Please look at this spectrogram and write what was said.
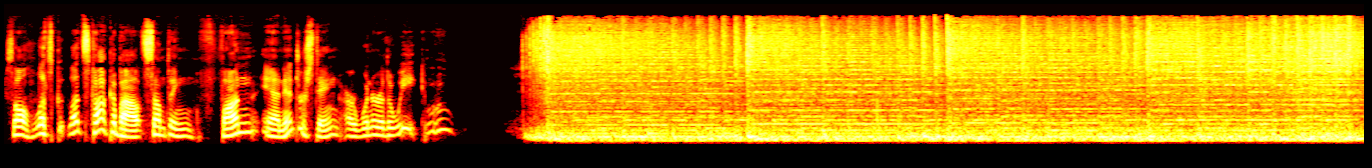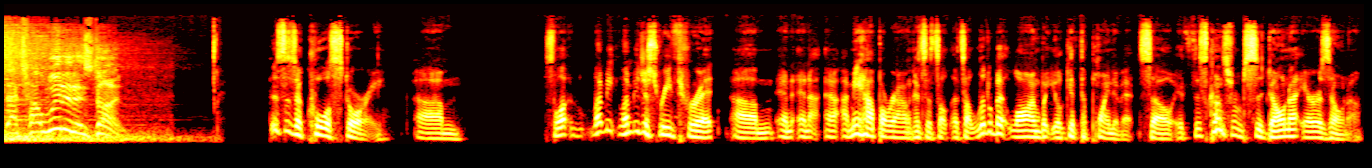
So let's let's talk about something fun and interesting. Our winner of the week. That's how winning is done. This is a cool story. Um, so let, let me let me just read through it, um, and and I, I may hop around because it's a, it's a little bit long, but you'll get the point of it. So it's this comes from Sedona, Arizona.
